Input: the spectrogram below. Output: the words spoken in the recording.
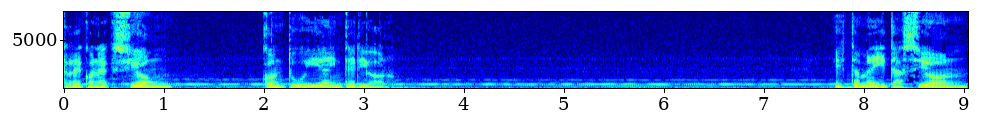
Reconexión con tu guía interior. Esta meditación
